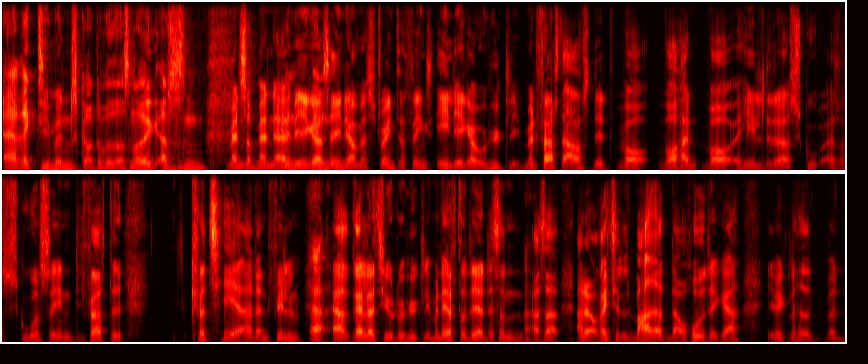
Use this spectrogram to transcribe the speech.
er rigtige mennesker, du ved, og sådan noget, ikke? Altså sådan, Men, så, men er men- vi ikke men- også enige om, at Stranger Things egentlig ikke er uhyggelig? Men første afsnit, hvor, hvor, han, hvor hele det der skur, altså skurscene, de første kvarter af den film, Ja. er relativt uhyggelig, men efter det er det sådan, ja. altså, er der jo rigtig meget af den, der overhovedet ikke er, i virkeligheden. Men,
